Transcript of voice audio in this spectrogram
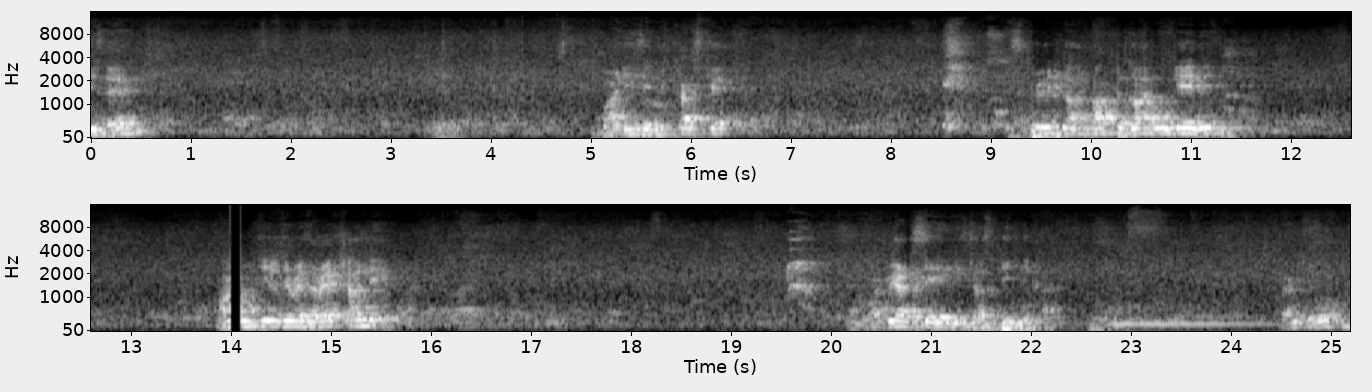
Is there. Yeah. Body's in the casket. The spirit gone back to God who gave it. Until the resurrection day. And what we are saying is just biblical. Thank you.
